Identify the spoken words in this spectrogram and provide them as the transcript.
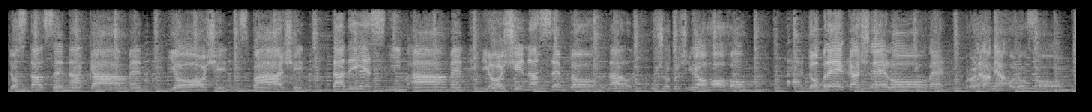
dostal se na kámen. Bážin, tady je s ním. Jožina jsem dohnal, už ho prodám já ho do zoo.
